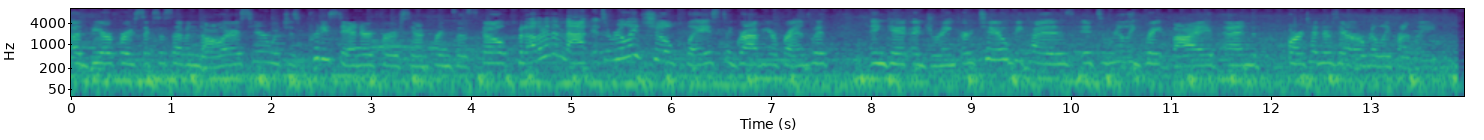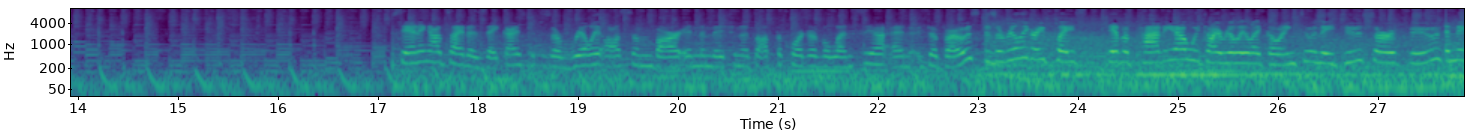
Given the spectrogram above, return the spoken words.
a beer for six or seven dollars here, which is pretty standard for San Francisco. But other than that, it's a really chill place to grab your friends with and get a drink or two because it's a really great vibe and the bartenders there are really friendly. Standing outside of Zeitgeist, which is a really awesome bar in the Mission. It's off the corner of Valencia and Duboce. It's a really great place. They have a patio, which I really like going to, and they do serve food. And they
